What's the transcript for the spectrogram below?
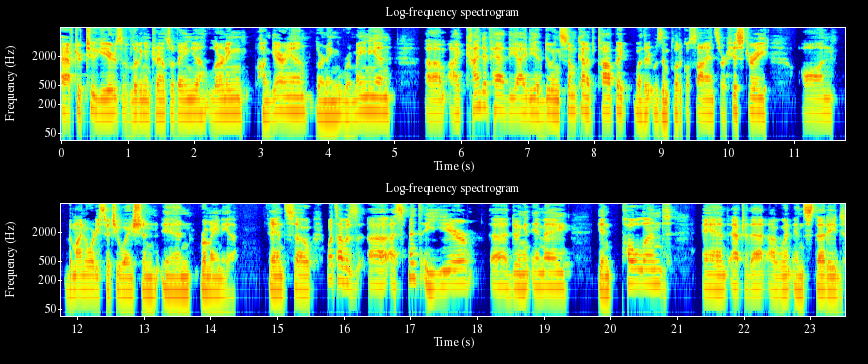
after two years of living in Transylvania, learning Hungarian, learning Romanian, um, I kind of had the idea of doing some kind of topic, whether it was in political science or history, on the minority situation in Romania. And so once I was, uh, I spent a year uh, doing an MA in Poland. And after that, I went and studied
